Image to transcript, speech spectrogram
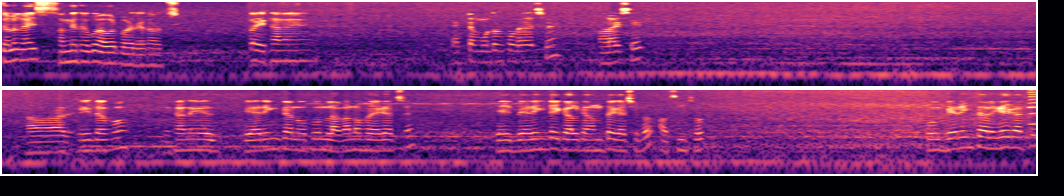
চলো গাইস সঙ্গে থাকো, আবার পরে দেখা হচ্ছে। তো এখানে একটা মোটর পড়ে আছে আড়াইশে আর এই দেখো, এখানে বেয়ারিংটা নতুন লাগানো হয়ে গেছে। এই বেয়ারিংটাই কালকে আনতে গেছিল, আসানসোল। তো বেয়ারিংটা রেগে গেছে।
